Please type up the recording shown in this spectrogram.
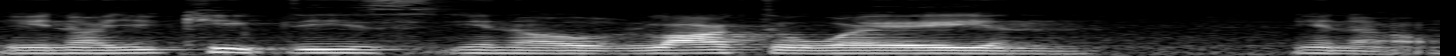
You know, you keep these, you know, locked away and, you know.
